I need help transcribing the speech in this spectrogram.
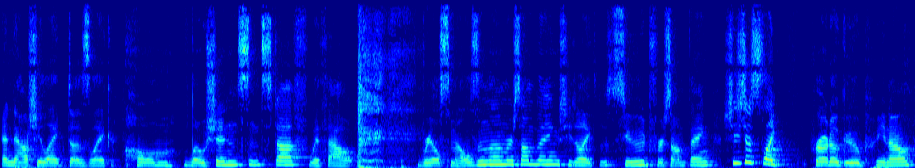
And now she like does like home lotions and stuff without real smells in them or something. She like sued for something. She's just like proto goop, you know?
